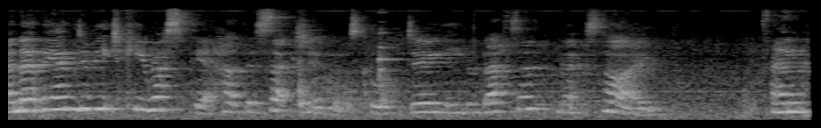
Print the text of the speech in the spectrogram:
And at the end of each key recipe, it had this section that was called Doing Even Better Next Time. And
